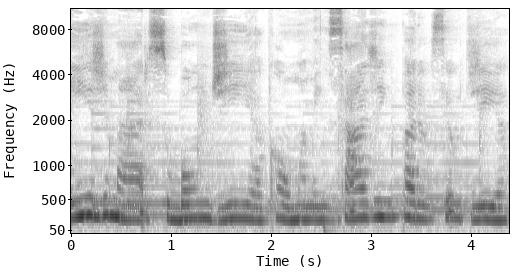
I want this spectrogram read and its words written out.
de março, bom dia, com uma mensagem para o seu dia.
